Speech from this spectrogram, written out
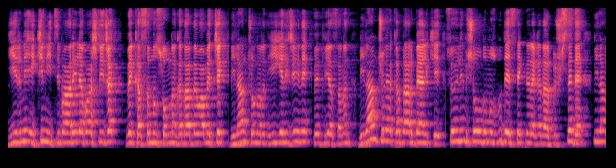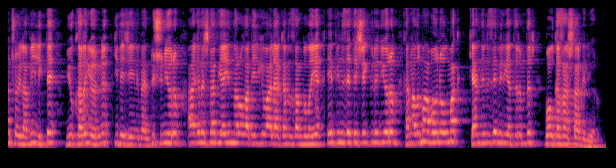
20 Ekim itibariyle başlayacak ve Kasım'ın sonuna kadar devam edecek. Bilançoların iyi geleceğini ve piyasanın bilançoya kadar belki söylemiş olduğumuz bu desteklere kadar düşse de bilançoyla birlikte yukarı yönlü gideceğini ben düşünüyorum. Arkadaşlar yayınlar olan ilgi ve alakanızdan dolayı hepinize teşekkür ediyorum. Kanalıma abone olmak kendinize bir yatırımdır. Bol kazançlar diliyorum.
